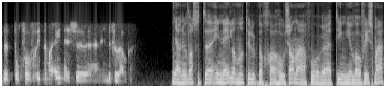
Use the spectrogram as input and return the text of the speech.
de topfavoriet nummer 1 is in de Vuelta. Ja, nu was het in Nederland natuurlijk nog Hosanna voor team Jumbo-Visma.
